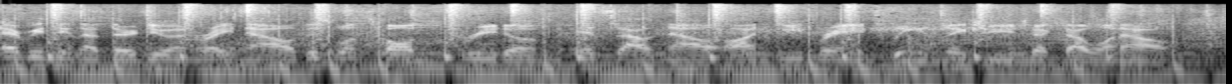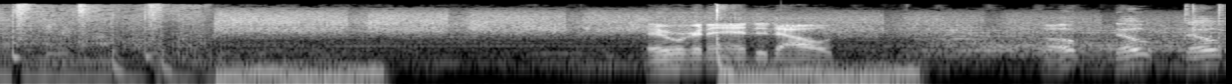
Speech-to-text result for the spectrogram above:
everything that they're doing right now. This one's called Freedom. It's out now on Eatbrain. Please make sure you check that one out. Hey, we're gonna end it out. Oh, nope, nope,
